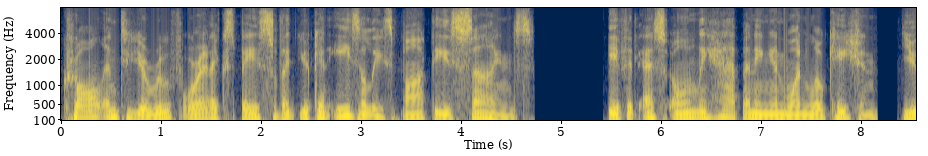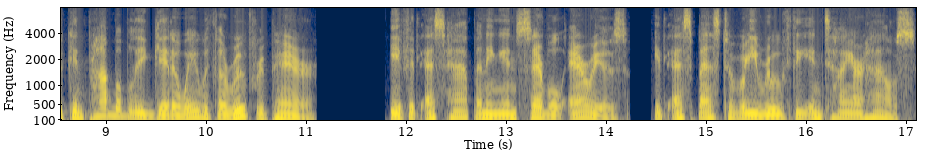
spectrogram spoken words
Crawl into your roof or attic space so that you can easily spot these signs. If it is only happening in one location, you can probably get away with a roof repair. If it is happening in several areas, it is best to re-roof the entire house.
